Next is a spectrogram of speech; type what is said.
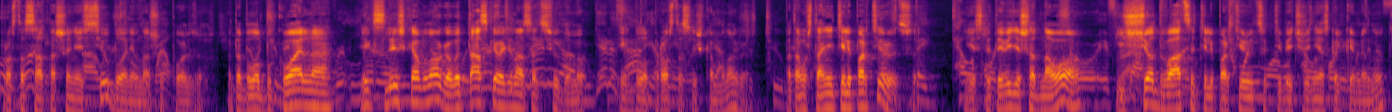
Просто соотношение сил было не в нашу пользу. Это было буквально... Их слишком много, вытаскивайте нас отсюда. Мы... Их было просто слишком много. Потому что они телепортируются. Если ты видишь одного, еще 20 телепортируются к тебе через несколько минут,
